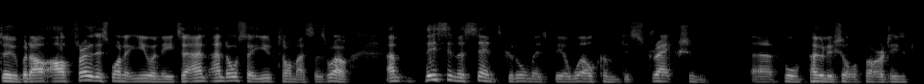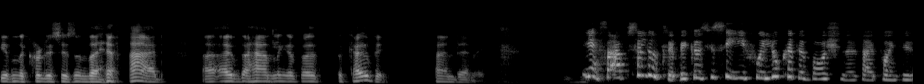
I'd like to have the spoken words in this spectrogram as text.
do. But I'll, I'll throw this one at you, Anita, and, and also you, Thomas, as well. Um, this, in a sense, could almost be a welcome distraction uh, for Polish authorities, given the criticism they have had uh, over the handling of the, the COVID pandemic. Yes, absolutely. Because you see, if we look at abortion, as I pointed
